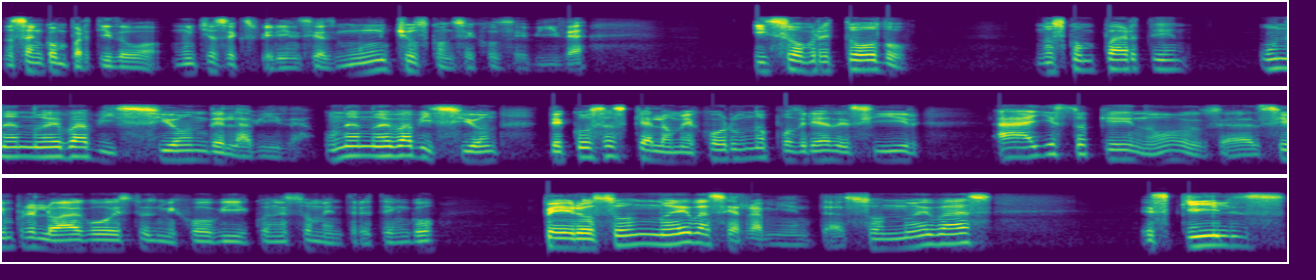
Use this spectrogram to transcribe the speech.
nos han compartido muchas experiencias, muchos consejos de vida y sobre todo nos comparten una nueva visión de la vida, una nueva visión de cosas que a lo mejor uno podría decir, ay, ¿esto qué? ¿No? O sea, siempre lo hago, esto es mi hobby, con esto me entretengo, pero son nuevas herramientas, son nuevas skills,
